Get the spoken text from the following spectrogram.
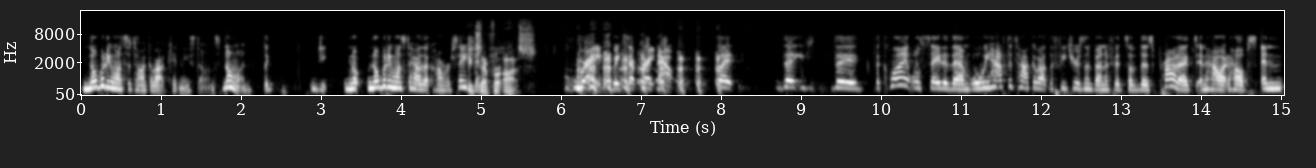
Nobody wants to talk about kidney stones. No one. Like, no, nobody wants to have that conversation except for us. Right, wakes up right now. But the the the client will say to them, "Well, we have to talk about the features and benefits of this product and how it helps." And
